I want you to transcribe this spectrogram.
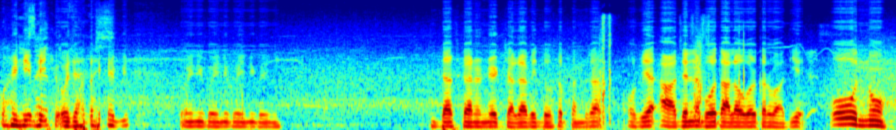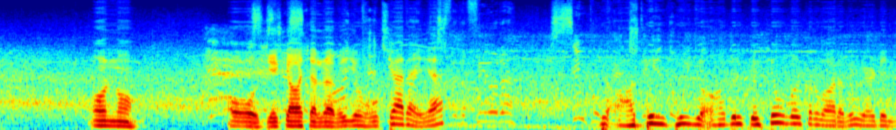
कोई नहीं भाई हो जाता है कभी। कोई नहीं कोई नहीं कोई नहीं कोई नहीं। दस का रन रेट चल रहा है भाई दो सौ पंद्रह। और भैया, आदिल ने बहुत आला ओवर करवा दिए। ओ नो। ओ नो। ओ ये क्या चल रहा है भाई ये हो क्या रहा है यार? ये आदिल भाई ये आदिल कैसे ओवर करवा रहा है भाई आदिल?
